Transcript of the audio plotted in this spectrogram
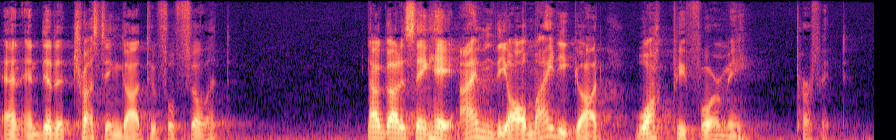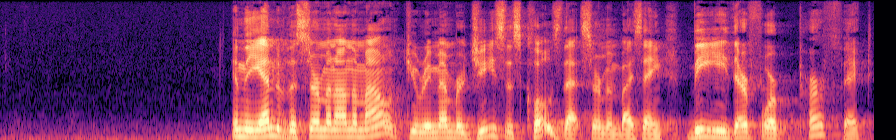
and, and didn't trust in God to fulfill it. Now God is saying, hey, I'm the Almighty God. Walk before me perfect. In the end of the Sermon on the Mount, you remember Jesus closed that sermon by saying, Be ye therefore perfect,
